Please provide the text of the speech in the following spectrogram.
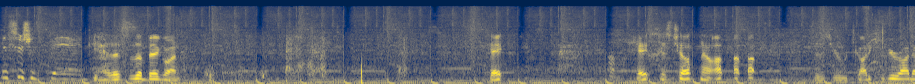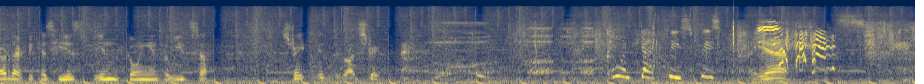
This fish is big. Yeah, this is a big one. Okay. Okay, just chill. Now up, up, up. Just you gotta keep your rod out of there because he is in going into the weeds. So straight, it- the rod straight. Come Come on, Dad, please, please. Yeah. Yes!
